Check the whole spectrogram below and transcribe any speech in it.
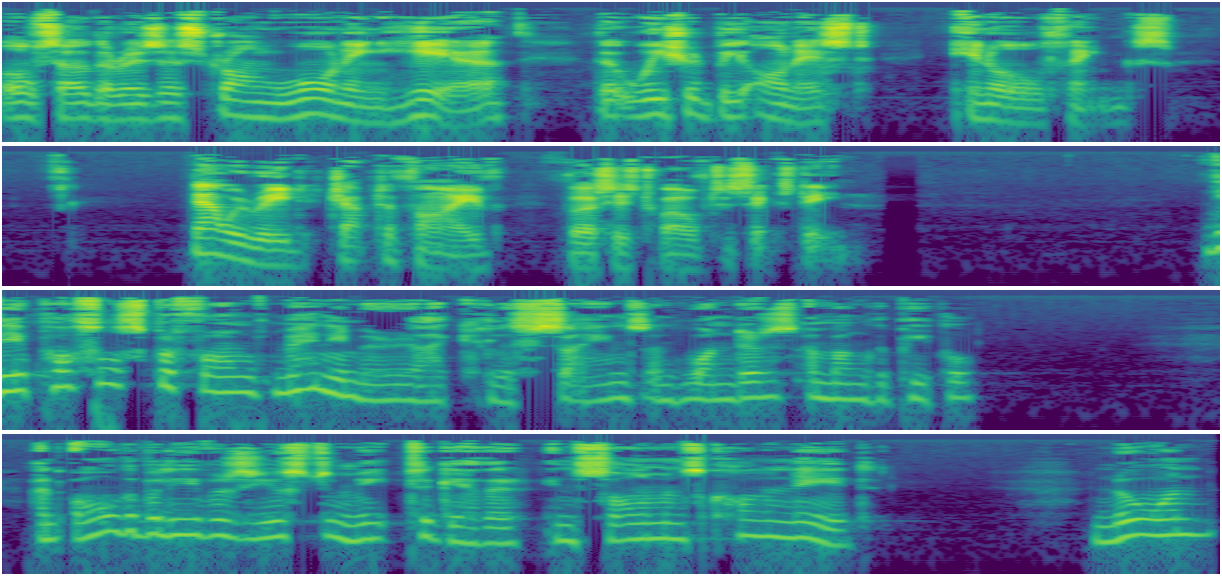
Also, there is a strong warning here that we should be honest in all things. Now we read chapter 5, verses 12 to 16. The apostles performed many miraculous signs and wonders among the people. And all the believers used to meet together in Solomon's colonnade. No one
